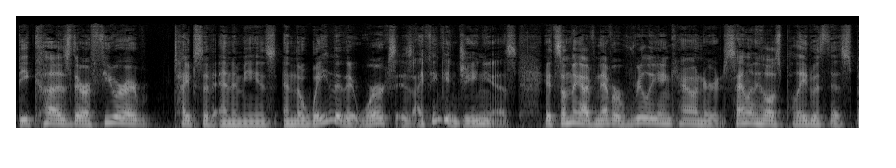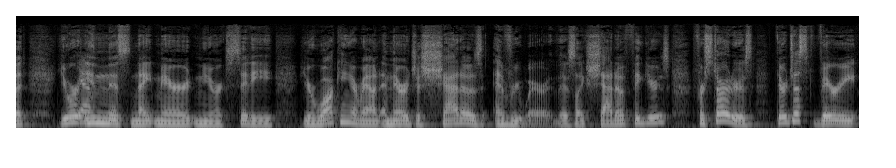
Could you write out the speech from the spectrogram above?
because there are fewer types of enemies and the way that it works is i think ingenious it's something i've never really encountered silent hill has played with this but you're Yeah. in this nightmare New York City. You're walking around and there are just shadows everywhere. There's like shadow figures. For starters, they're just very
